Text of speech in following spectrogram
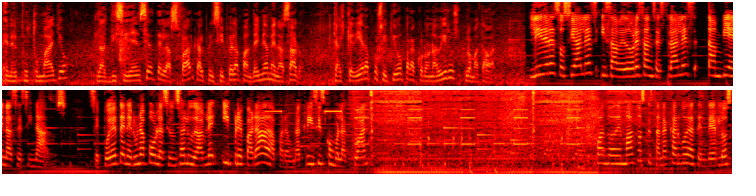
En el Putumayo las disidencias de las FARC al principio de la pandemia amenazaron que al que diera positivo para coronavirus lo mataban. Líderes sociales y sabedores ancestrales también asesinados. ¿Se puede tener una población saludable y preparada para una crisis como la actual? Cuando además los que están a cargo de atenderlos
